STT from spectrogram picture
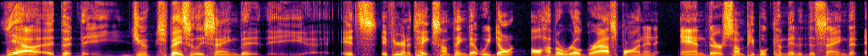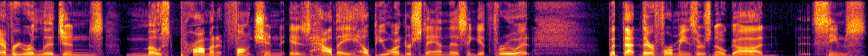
yeah. Uh, the, the, Juke's basically saying that it's if you're going to take something that we don't all have a real grasp on and and there are some people committed to saying that every religion's most prominent function is how they help you understand this and get through it but that therefore means there's no god it seems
